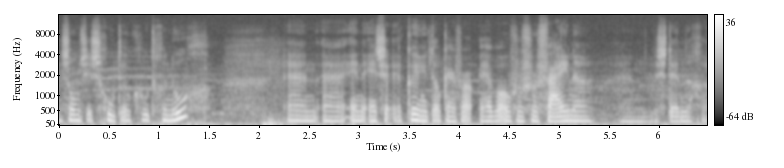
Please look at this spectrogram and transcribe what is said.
soms is goed ook goed genoeg. En, uh, en, en kun je het ook even hebben over verfijnen en bestendigen.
